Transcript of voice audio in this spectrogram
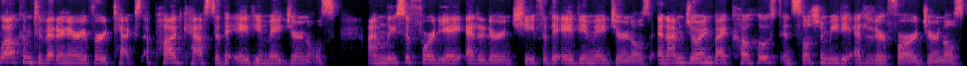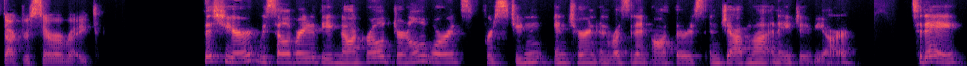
Welcome to Veterinary Vertex, a podcast of the AVMA Journals. I'm Lisa Fortier, editor in chief of the AVMA Journals, and I'm joined by co host and social media editor for our journals, Dr. Sarah Wright. This year, we celebrated the inaugural Journal Awards for student, intern, and resident authors in JAVMA and AJVR. Today,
